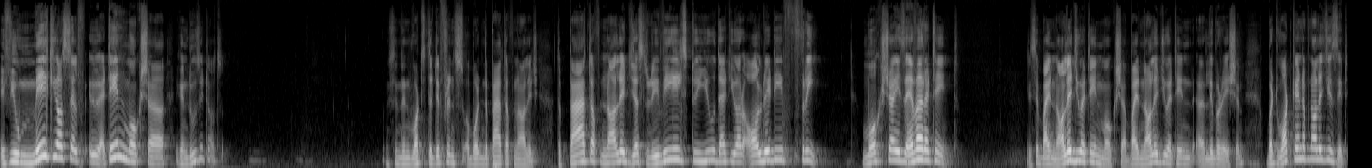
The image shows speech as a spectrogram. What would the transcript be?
If you make yourself you attain moksha, you can lose it also. So then what's the difference about the path of knowledge? The path of knowledge just reveals to you that you are already free. Moksha is ever attained. You say by knowledge you attain moksha, by knowledge you attain uh, liberation. But what kind of knowledge is it?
